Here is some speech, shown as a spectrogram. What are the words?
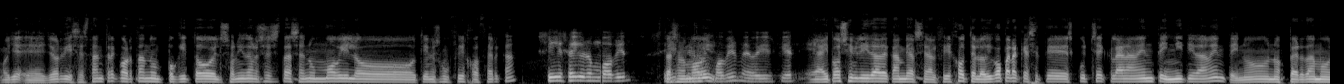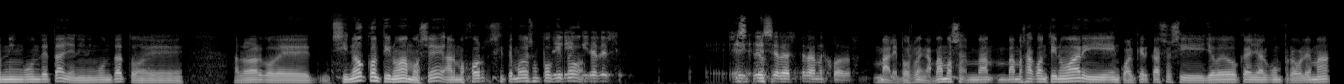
Oye, eh, Jordi, se está entrecortando un poquito el sonido. No sé si estás en un móvil o tienes un fijo cerca. Sí, estoy en un móvil. ¿Estás en un móvil? móvil? ¿Me oís bien? Eh, ¿Hay posibilidad de cambiarse al fijo? Te lo digo para que se te escuche claramente y nítidamente y no nos perdamos ningún detalle ni ningún dato eh, a lo largo de... Si no, continuamos, ¿eh? A lo mejor si te mueves un poquito... Sí, mira, a ver si es, creo que va a estar mejor. Vale, pues venga, vamos, vamos a continuar y en cualquier caso, si yo veo que hay algún problema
